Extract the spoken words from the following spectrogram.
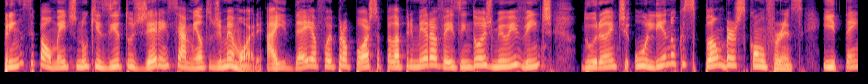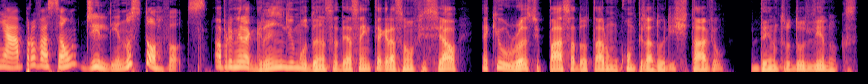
principalmente no quesito gerenciamento de memória. A ideia foi proposta pela primeira vez em 2020 durante o Linux Plumbers Conference e tem a aprovação de Linus Torvalds. A primeira grande mudança dessa essa integração oficial é que o Rust passa a adotar um compilador estável dentro do Linux,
